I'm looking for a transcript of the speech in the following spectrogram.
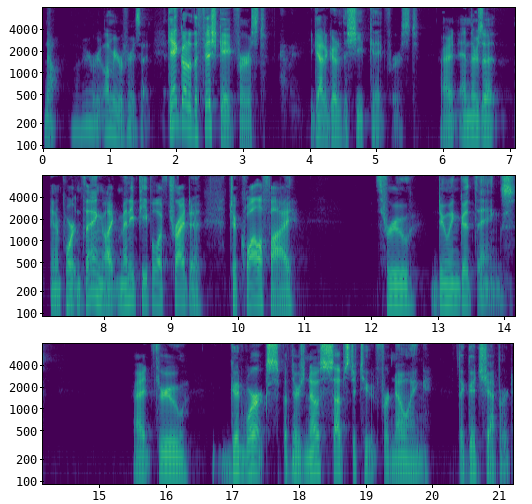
no, let me, re- let me rephrase that. You can't go to the fish gate first. You got to go to the sheep gate first. Right. And there's a, an important thing. Like many people have tried to, to qualify through doing good things, right? Through good works, but there's no substitute for knowing the good shepherd,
